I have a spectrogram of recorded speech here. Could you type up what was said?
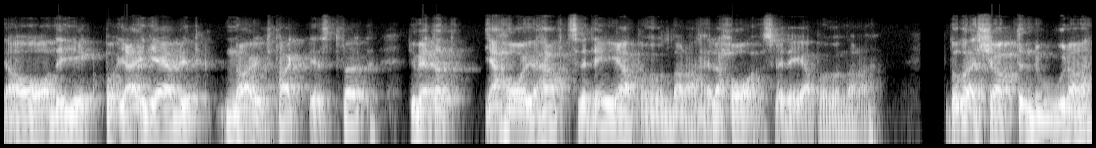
Ja, det gick på... Jag är jävligt nöjd faktiskt. För du vet att jag har ju haft Svedea på hundarna, eller har Svedea på hundarna. Då då jag köpte Nora,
